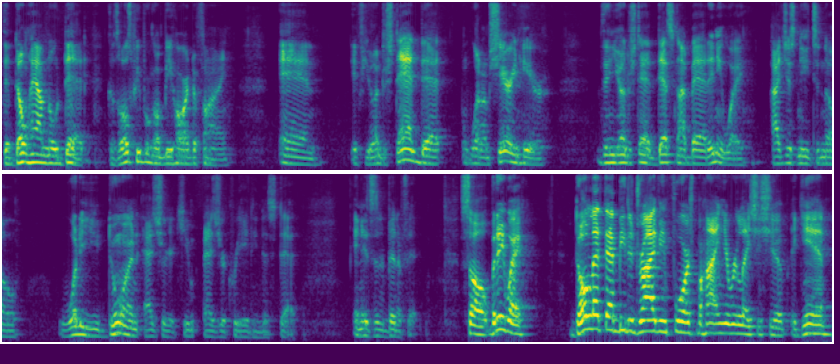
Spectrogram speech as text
that don't have no debt, because those people are going to be hard to find. And if you understand debt, what I'm sharing here, then you understand debt's not bad anyway. I just need to know what are you doing as you're as you're creating this debt and is it a benefit so but anyway don't let that be the driving force behind your relationship again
